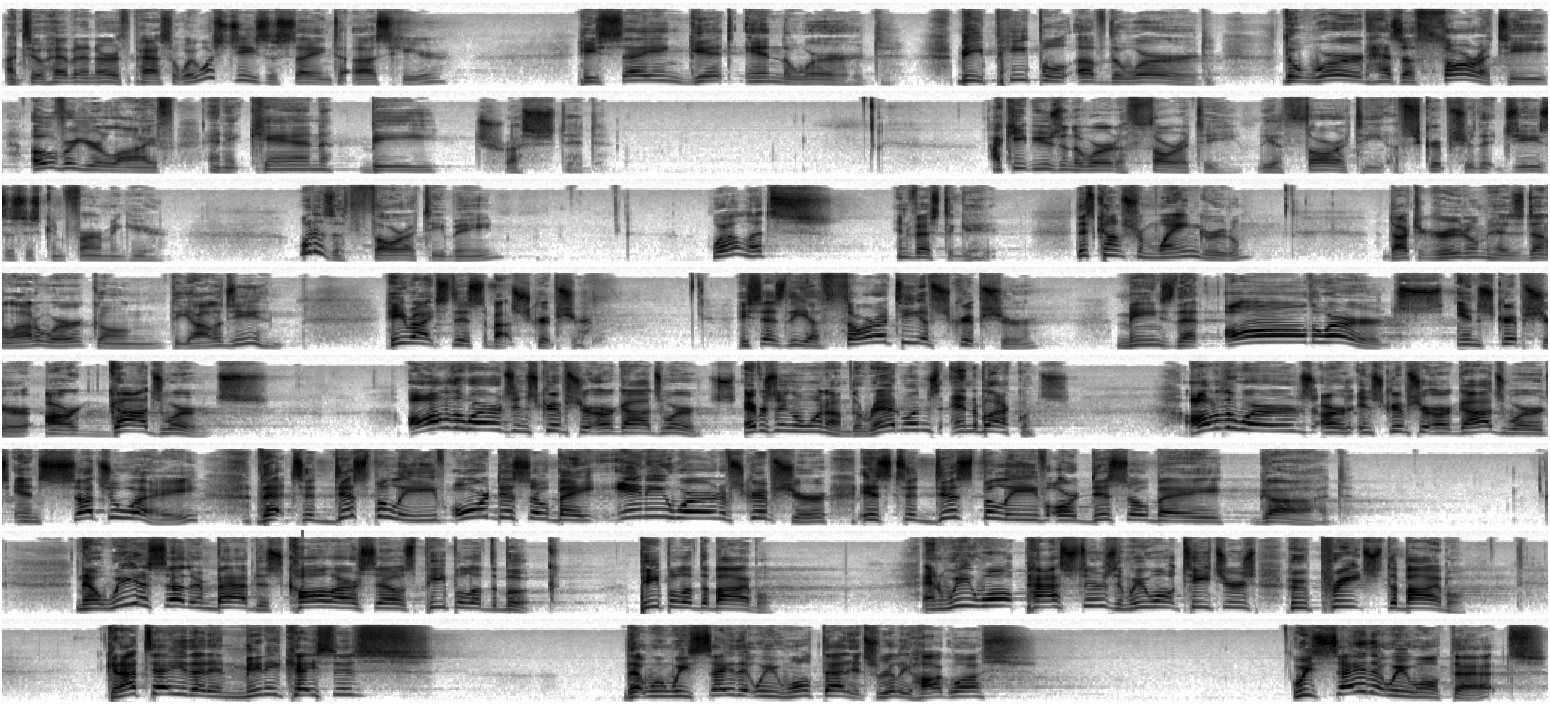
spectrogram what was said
until heaven and earth pass away. What's Jesus saying to us here? He's saying, get in the Word, be people of the Word. The Word has authority over your life and it can be trusted. I keep using the word authority, the authority of Scripture that Jesus is confirming here. What does authority mean? Well, let's investigate it. This comes from Wayne Grudem. Dr. Grudem has done a lot of work on theology and he writes this about Scripture. He says, The authority of Scripture means that all the words in Scripture are God's words. All of the words in Scripture are God's words. Every single one of them, the red ones and the black ones. All of the words are in Scripture are God's words in such a way that to disbelieve or disobey any word of Scripture is to disbelieve or disobey God. Now, we as Southern Baptists call ourselves people of the book, people of the Bible. And we want pastors and we want teachers who preach the Bible. Can I tell you that in many cases, that when we say that we want that, it's really hogwash? We say that we want that,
